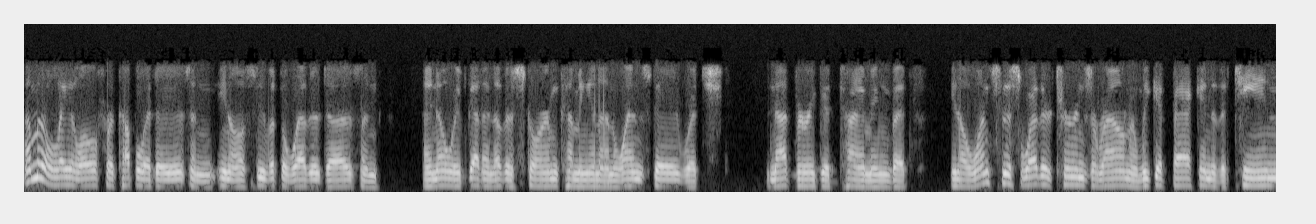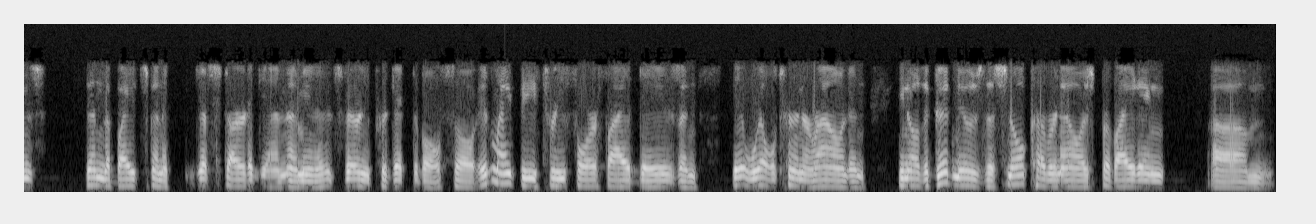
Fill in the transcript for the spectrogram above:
I'm going to lay low for a couple of days and you know see what the weather does. And I know we've got another storm coming in on Wednesday, which not very good timing. But you know once this weather turns around and we get back into the teens then the bite's going to just start again. I mean, it's very predictable. So it might be three, four, five days, and it will turn around. And you know, the good news, the snow cover now is providing, um,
